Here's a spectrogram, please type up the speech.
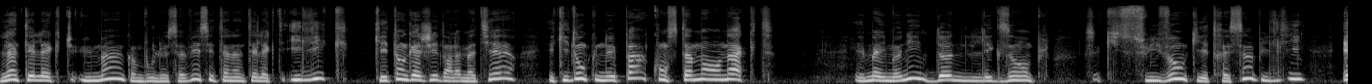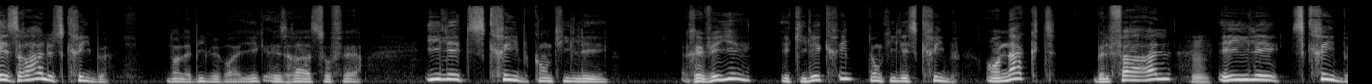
l'intellect humain, comme vous le savez, c'est un intellect illique qui est engagé dans la matière et qui donc n'est pas constamment en acte. Et Maïmonide donne l'exemple suivant qui est très simple. Il dit Ezra le scribe, dans la Bible hébraïque, Ezra Sofer. Il est scribe quand il est réveillé et qu'il écrit, donc il est scribe en acte, Belfaal, hmm. et il est scribe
